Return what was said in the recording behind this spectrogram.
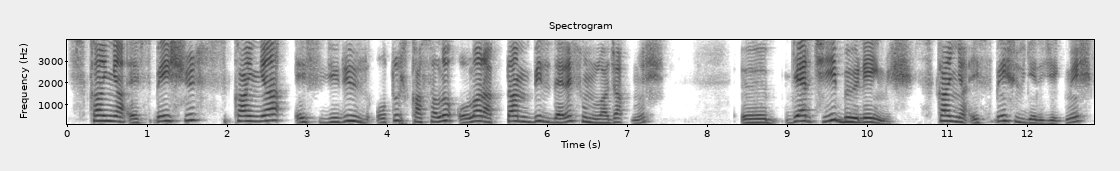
Scania S500, Scania S730 kasalı olaraktan bizlere sunulacakmış. Ee, gerçeği böyleymiş. Scania S500 gelecekmiş.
